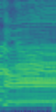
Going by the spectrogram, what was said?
Okay.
